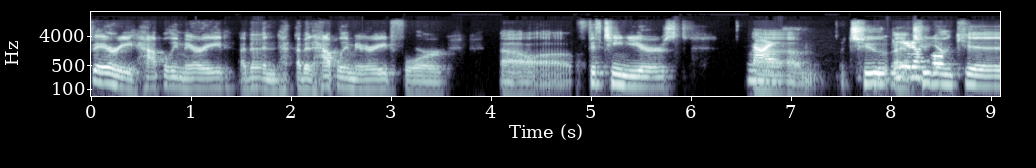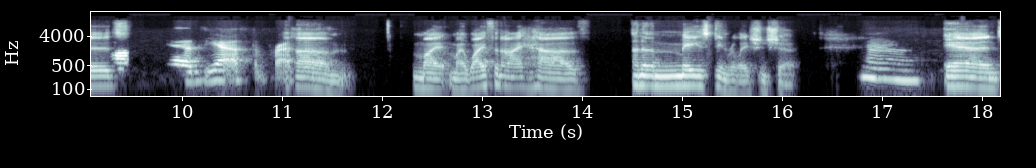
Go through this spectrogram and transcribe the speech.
very happily married. I've been I've been happily married for uh, 15 years. Nice. Um, two uh, two young kids. Kids, yes, the precious. Um, my my wife and I have an amazing relationship, hmm. and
